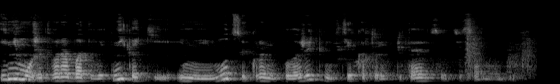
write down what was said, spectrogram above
и не может вырабатывать никакие иные эмоции, кроме положительных, тех, которые питаются эти самые духи.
